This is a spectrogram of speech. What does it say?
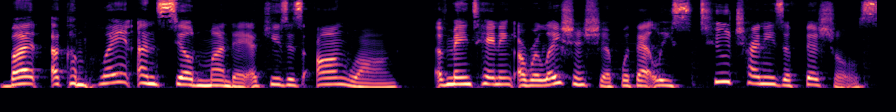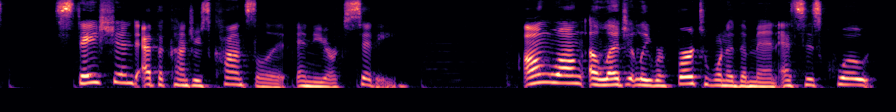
But a complaint unsealed Monday accuses Angwang of maintaining a relationship with at least two Chinese officials stationed at the country's consulate in New York City. Angwang allegedly referred to one of the men as his quote,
